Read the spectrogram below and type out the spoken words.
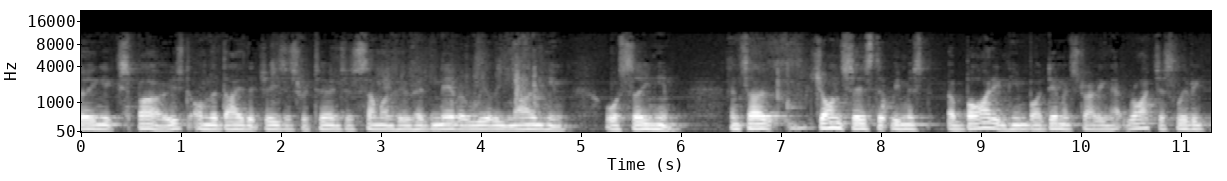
being exposed on the day that Jesus returns as someone who had never really known him or seen him. And so John says that we must abide in him by demonstrating that righteous living,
